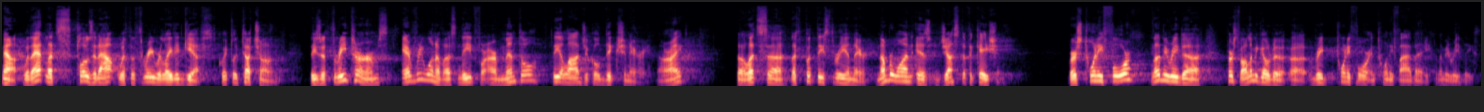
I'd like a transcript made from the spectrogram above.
Now, with that, let's close it out with the three related gifts. Quickly touch on them. These are three terms every one of us need for our mental theological dictionary, all right? So let's, uh, let's put these three in there. Number one is justification. Verse 24, let me read, uh, first of all, let me go to uh, read 24 and 25a. Let me read these.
